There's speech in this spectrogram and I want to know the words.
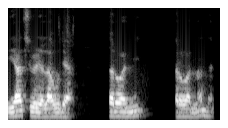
याच वेळेला उद्या. सर्वांनी सर्वांना धन्यवाद.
